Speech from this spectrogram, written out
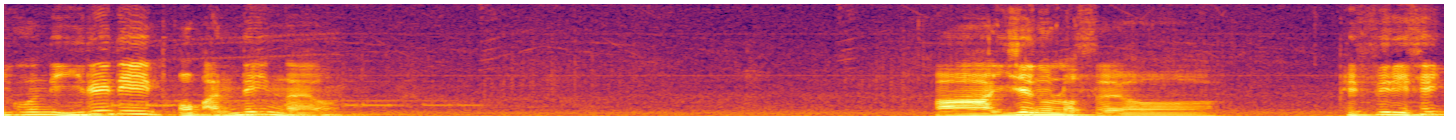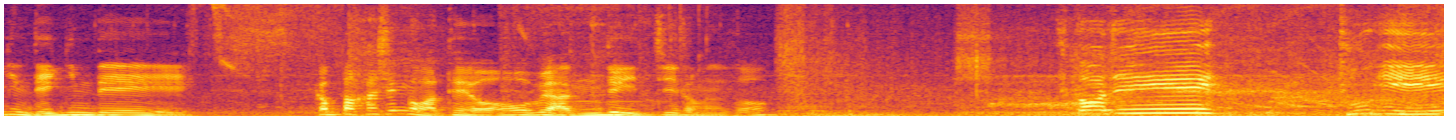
이거 근데 1레디 업 안 돼 있나요? 아 이제 눌렀어요. 배슬이 3긴 4긴데 깜빡하신 것 같아요. 어, 왜 안 돼 있지? 이러면서. 스커지! 두기.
